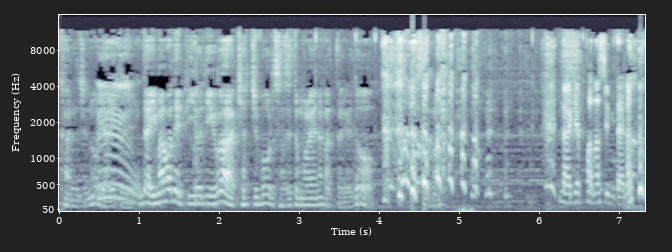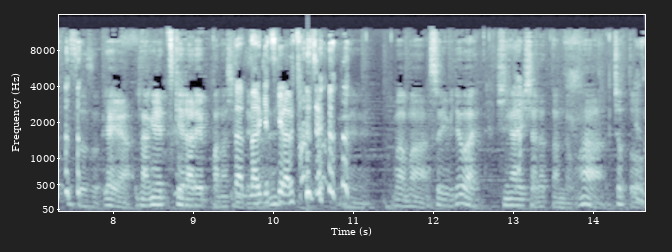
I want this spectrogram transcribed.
感じのやり取り、うん。だ今まで POD はキャッチボールさせてもらえなかったけど 投げっぱなしみたいな。そうそう。いやいや投げつけられっぱなしみたいな、ね、投げつけられたじゃん。ええ。まあまあそういう意味では被害者だったんだがちょっと、ま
